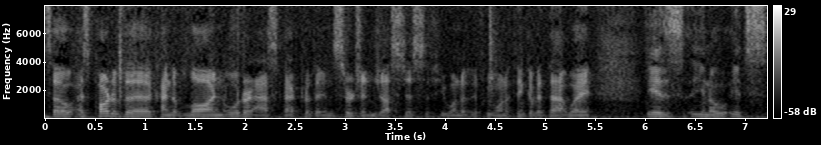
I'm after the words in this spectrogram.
So, as part of the kind of law and order aspect, or the insurgent justice, if you want to, if we want to think of it that way, is you know it's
